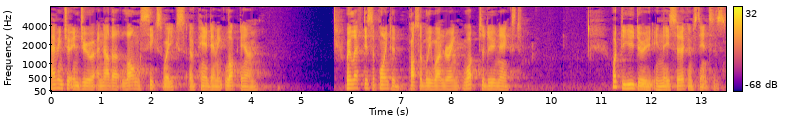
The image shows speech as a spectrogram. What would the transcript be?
having to endure another long six weeks of pandemic lockdown. We're left disappointed, possibly wondering what to do next. What do you do in these circumstances?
